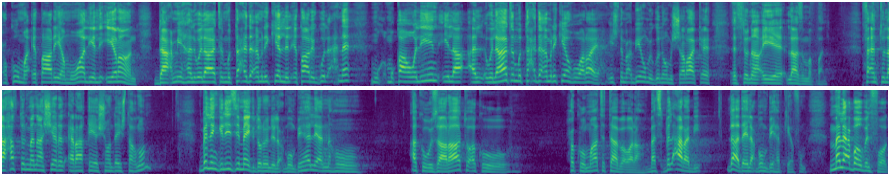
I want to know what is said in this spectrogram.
حكومة إطارية موالية لإيران. داعميها الولايات المتحدة الأمريكية للإطار يقول إحنا مقاولين إلى الولايات المتحدة الأمريكية وهو رايح يجتمع بهم ويقول لهم الشراكة الثنائية لازم تظل. فأنتم لاحظتوا المناشير العراقية شلون يشتغلون؟ بالإنجليزي ما يقدرون يلعبون بها لأنه أكو وزارات وأكو حكومات تتابع وراهم. بس بالعربي لا دا يلعبون بها بكيفهم. ما لعبوا بالفوق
